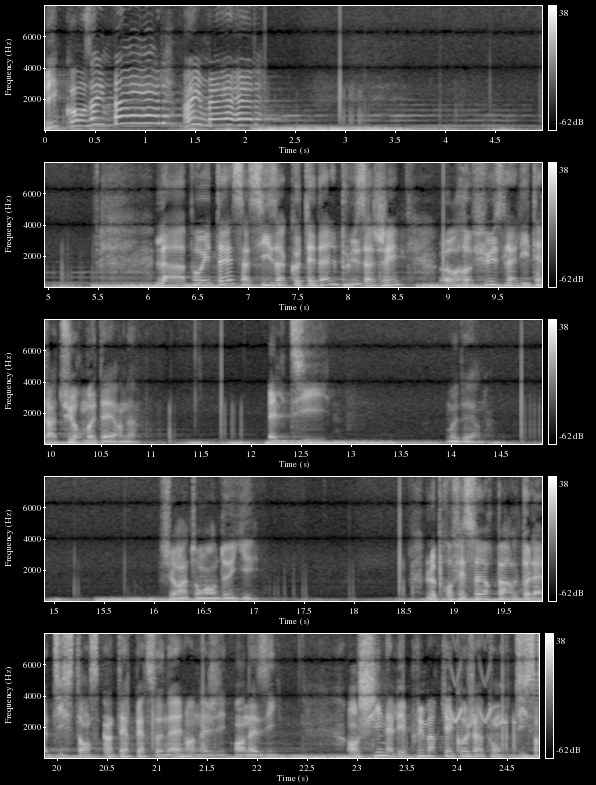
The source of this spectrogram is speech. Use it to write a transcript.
Because I'm bad, I'm bad. La poétesse, assise à côté d'elle, plus âgée, refuse la littérature moderne. Elle dit moderne, sur un ton endeuillé. Le professeur parle de la distance interpersonnelle en Asie. En Chine, elle est plus marquée qu'au Japon, 10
